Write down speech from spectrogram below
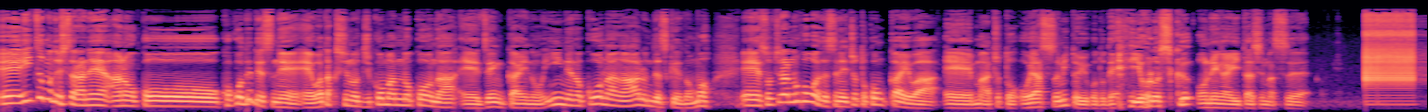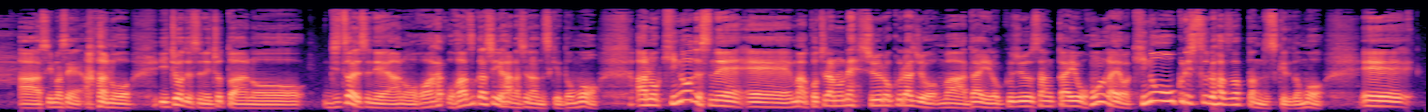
えー、いつもでしたらね、あの、こう、ここでですね、え、私の自己満のコーナー、えー、前回のいいねのコーナーがあるんですけれども、えそちらの方はですね、ちょっと今回は、えまあちょっとお休みということで、よろしくお願いいたします。あすいません。あの、一応ですね、ちょっとあの、実はですね、あの、お恥ずかしい話なんですけども、あの、昨日ですね、えー、まあ、こちらのね、収録ラジオ、まあ、第63回を本来は昨日お送りするはずだったんですけれども、えー、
